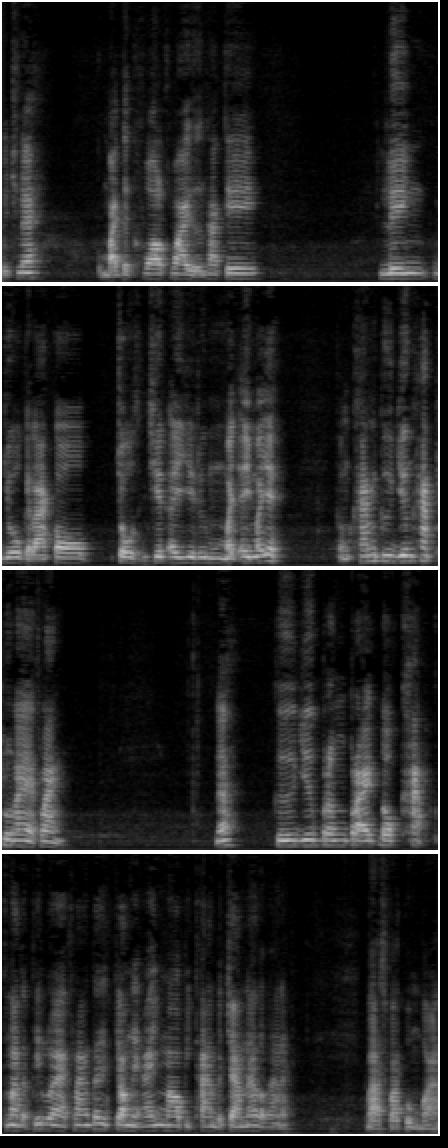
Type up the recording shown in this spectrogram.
ដូច្នេះកុំបាច់ទៅខ្វល់ខ្វាយរឿងថាគេលេងយកកីឡាករចូលសញ្ជាតិអីឬមិនអីមិនទេសំខាន់គឺយើងហាត់ខ្លួនឯងឲ្យខ្លាំងណាគឺយើងប្រឹងប្រែងដកខាត់សមត្ថភាពខ្លួនឯងខ្លាំងទៅចង់អ្នកឯងមកពីឋានប្រចាំណាក៏បានដែរបាទស្វាគមន៍បាន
